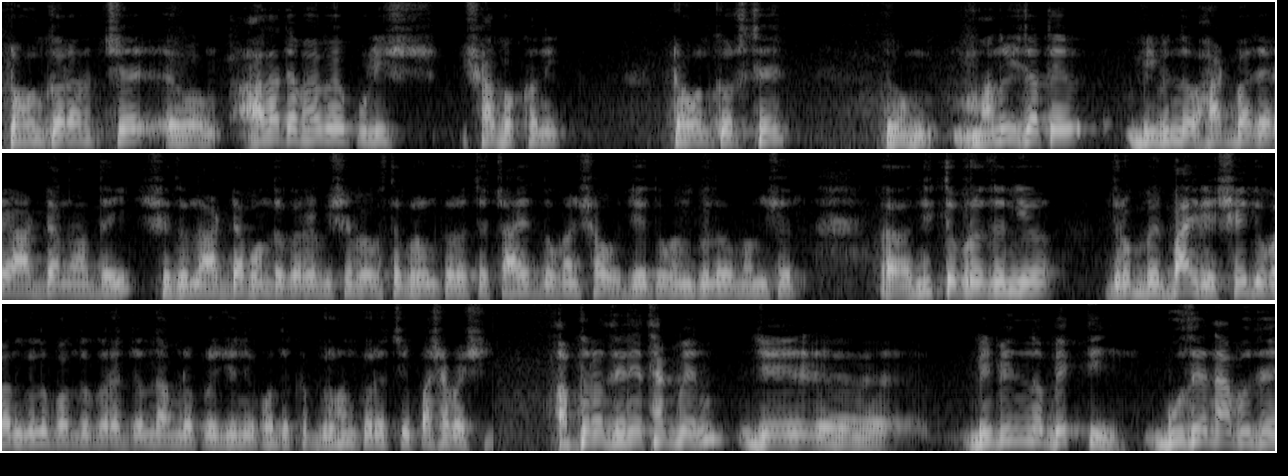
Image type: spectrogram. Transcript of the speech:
টহল করা হচ্ছে এবং আলাদাভাবে পুলিশ সার্বক্ষণিক টহল করছে এবং মানুষ যাতে বিভিন্ন হাট বাজারে আড্ডা না দেয়, সেজন্য আড্ডা বন্ধ করার বিষয়ে ব্যবস্থা গ্রহণ করা হচ্ছে। চায়ের দোকান সহ যে দোকানগুলো মানুষের নিত্য প্রয়োজনীয় দ্রব্যের বাইরে সেই দোকানগুলো বন্ধ করার জন্য আমরা প্রয়োজনীয় পদক্ষেপ গ্রহণ করেছি পাশাপাশি। আপনারা জেনে থাকবেন যে বিভিন্ন ব্যক্তি বুঝে না বুঝে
